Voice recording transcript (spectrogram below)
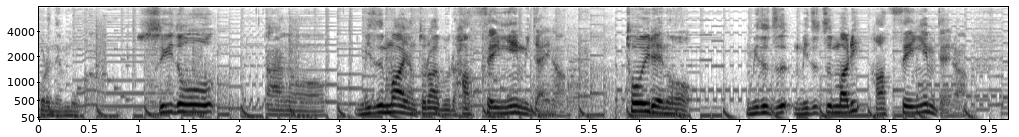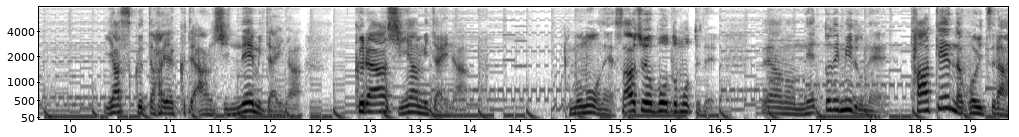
これねもう水道あの水回りのトラブル8000円みたいなトイレの水つ水詰まり8000円みたいな安くて早くて安心ねみたいな暮らしやみたいなものをね最初呼ぼうと思っててであのネットで見るとね高えんだこいつら。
